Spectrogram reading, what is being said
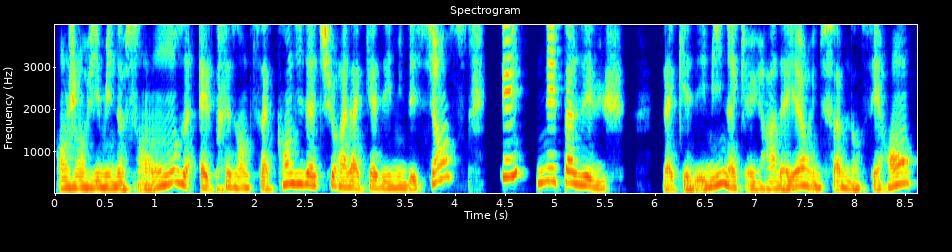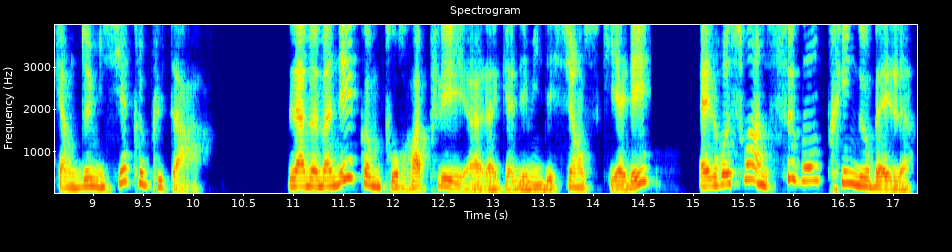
En janvier 1911, elle présente sa candidature à l'Académie des sciences et n'est pas élue. L'Académie n'accueillera d'ailleurs une femme dans ses rangs qu'un demi-siècle plus tard. La même année, comme pour rappeler à l'Académie des sciences qui elle est, elle reçoit un second prix Nobel,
